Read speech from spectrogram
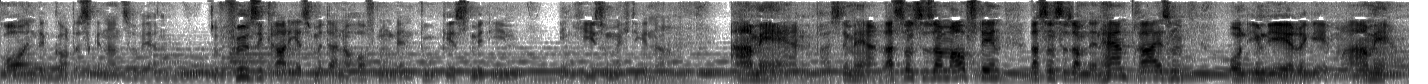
Freunde Gottes genannt zu werden. So füll sie gerade jetzt mit deiner Hoffnung, denn du gehst mit ihnen in Jesu mächtigen Namen. Amen. Preis dem Herrn. Lasst uns zusammen aufstehen, lasst uns zusammen den Herrn preisen und ihm die Ehre geben. Amen.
